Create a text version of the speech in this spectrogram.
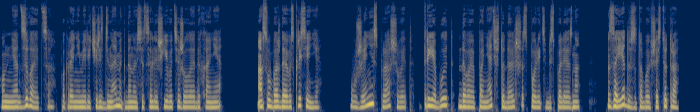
Он не отзывается. По крайней мере, через динамик доносится лишь его тяжелое дыхание. «Освобождай воскресенье». Уже не спрашивает, требует, давая понять, что дальше спорить бесполезно. «Заеду за тобой в шесть утра».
